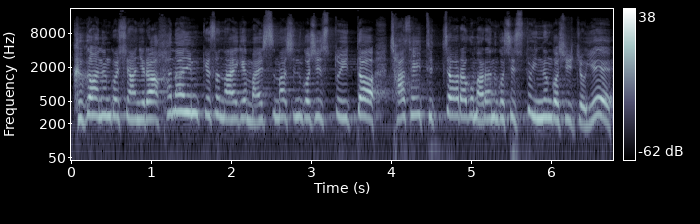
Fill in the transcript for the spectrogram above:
그가 하는 것이 아니라 하나님께서 나에게 말씀하시는 것일 수도 있다. 자세히 듣자라고 말하는 것일 수도 있는 것이죠. 예,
